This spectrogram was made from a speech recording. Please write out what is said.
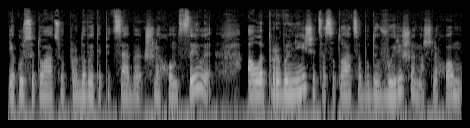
якусь ситуацію продавити під себе шляхом сили, але правильніше ця ситуація буде вирішена шляхом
